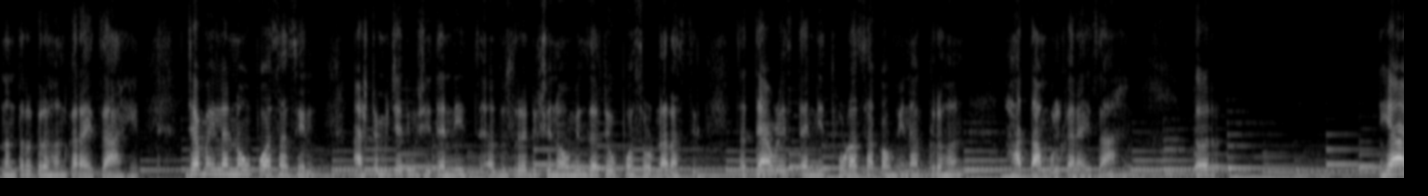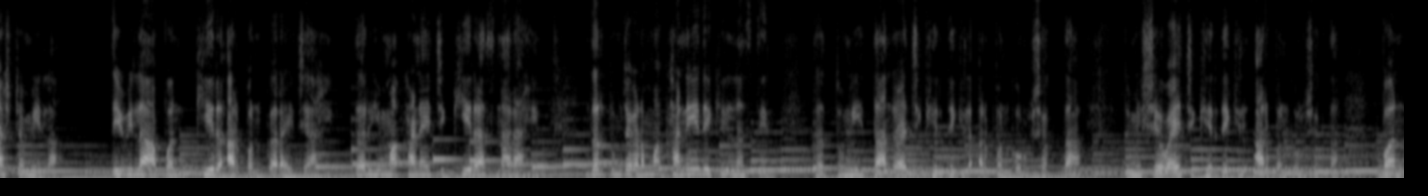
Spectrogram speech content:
नंतर ग्रहण करायचा आहे. ज्या महिलांना उपवास असेल अष्टमीच्या दिवशी त्यांनी ज- दुसऱ्या दिवशी नवमीला जर ते उपवास सोडणार असतील तर त्यावेळेस त्यांनी थोडासा का होईना ग्रहण हा तांबूल करायचा आहे. तर या अष्टमीला देवीला आपण खीर अर्पण करायची आहे. तर ही मखाण्याची खीर असणार आहे. जर तुमच्याकडे मखाणे देखील नसतील तर तुम्ही तांदळाची खीर देखील अर्पण करू शकता. तुम्ही शेवयाची खीर देखील अर्पण करू शकता. पण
